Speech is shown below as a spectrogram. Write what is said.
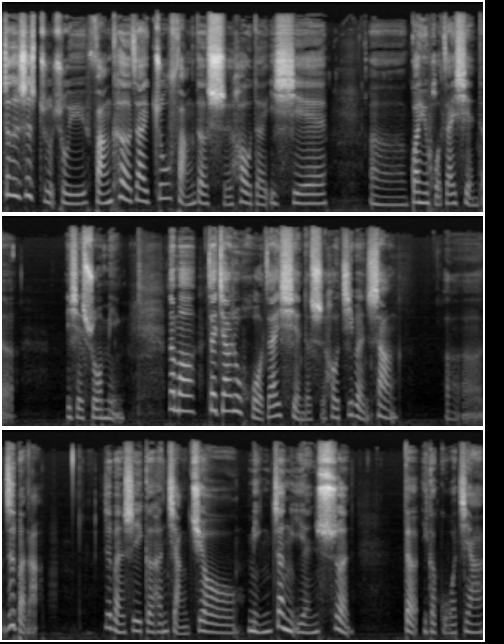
这个是属属于房客在租房的时候的一些呃关于火灾险的一些说明。那么，在加入火灾险的时候，基本上，呃，日本啊，日本是一个很讲究名正言顺的一个国家，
